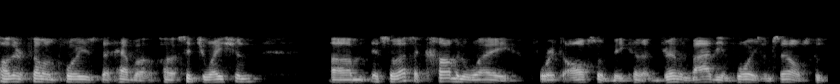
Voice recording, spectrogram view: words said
other fellow employees that have a, a situation?" Um, and so that's a common way for it to also be kind of driven by the employees themselves, because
